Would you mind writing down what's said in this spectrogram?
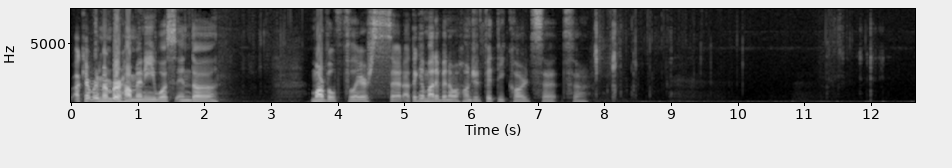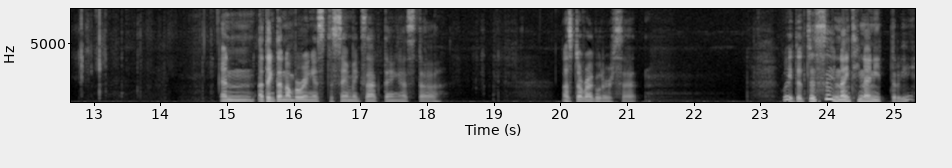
I can't remember how many was in the Marvel Flair set. I think it might have been a 150 card set, so and I think the numbering is the same exact thing as the as the regular set. Wait, did this say 1993?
